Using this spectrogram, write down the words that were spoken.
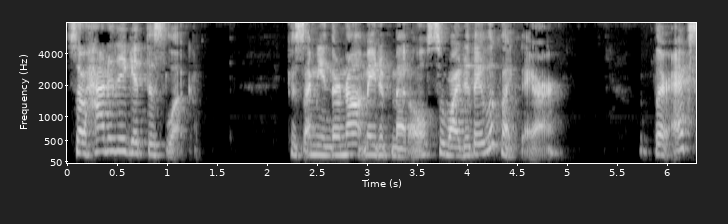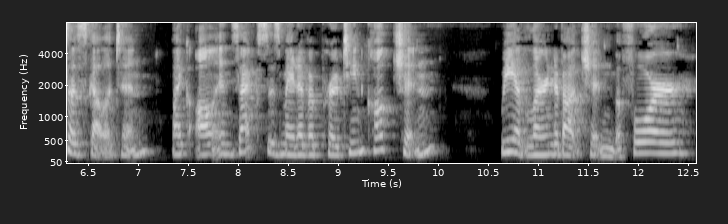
So, how do they get this look? Because, I mean, they're not made of metal, so why do they look like they are? Their exoskeleton, like all insects, is made of a protein called chitin. We have learned about chitin before,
